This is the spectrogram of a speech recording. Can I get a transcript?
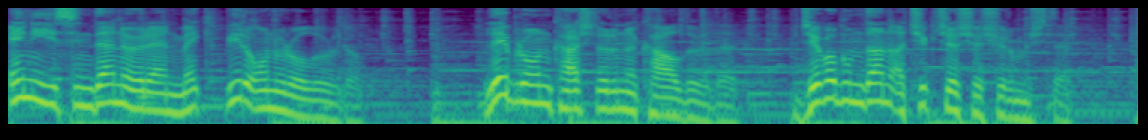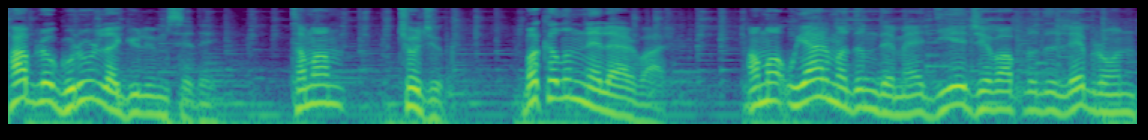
En iyisinden öğrenmek bir onur olurdu. LeBron kaşlarını kaldırdı. Cevabımdan açıkça şaşırmıştı. Pablo gururla gülümsedi. Tamam, çocuk. Bakalım neler var. Ama uyarmadım deme diye cevapladı LeBron,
